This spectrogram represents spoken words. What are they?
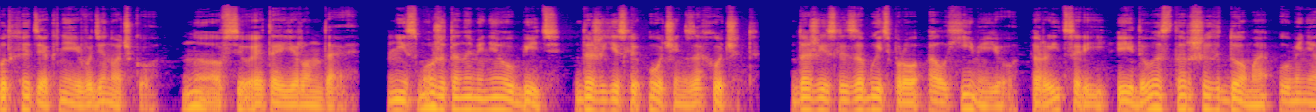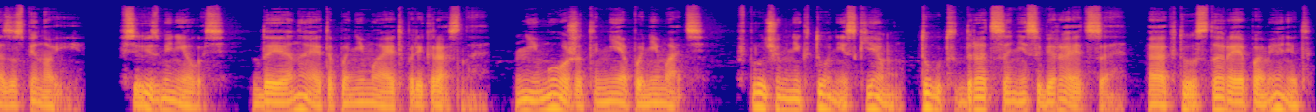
подходя к ней в одиночку. Но все это ерунда. Не сможет она меня убить, даже если очень захочет. Даже если забыть про алхимию, рыцарей и два старших дома у меня за спиной. Все изменилось. Да и она это понимает прекрасно. Не может не понимать. Впрочем, никто ни с кем тут драться не собирается. А кто старое помянет,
